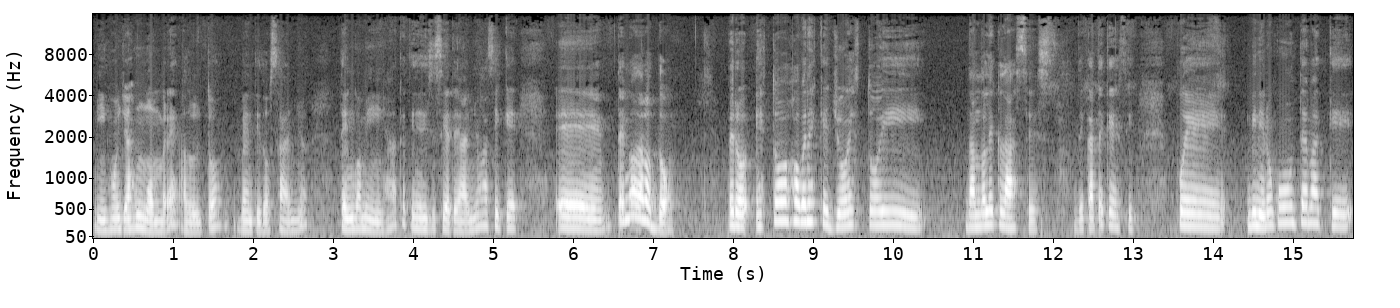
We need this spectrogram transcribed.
Mi hijo ya es un hombre adulto, 22 años. Tengo a mi hija que tiene 17 años, así que eh, tengo de los dos. Pero estos jóvenes que yo estoy dándole clases de catequesis, pues vinieron con un tema que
